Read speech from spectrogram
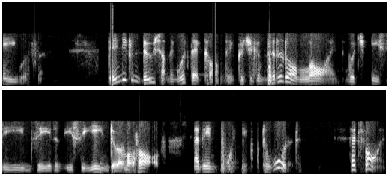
tea with them, then you can do something with that content because you can put it online, which SENZ and SEN do a lot of, and then point people toward it. That's fine.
